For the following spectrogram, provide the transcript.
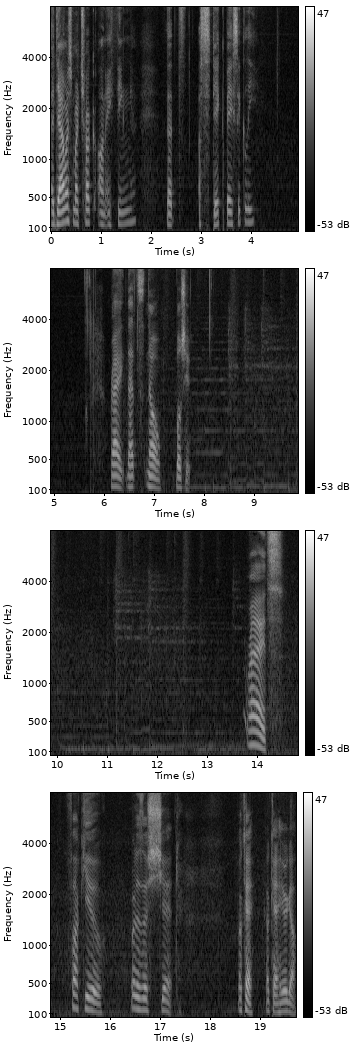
I damaged my truck on a thing that's a stick, basically. Right, that's... No, bullshit. Right. Fuck you. What is this shit? Okay, okay, here we go.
